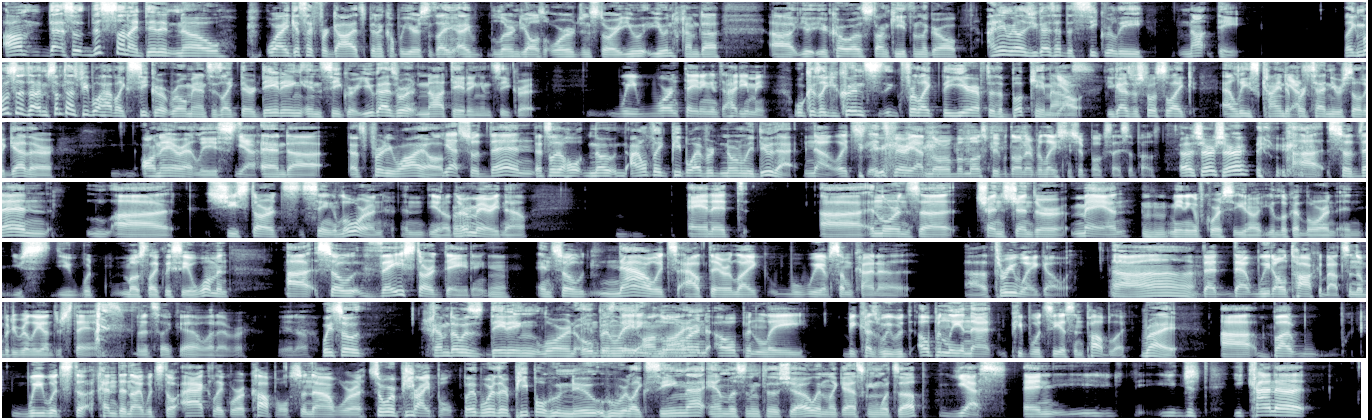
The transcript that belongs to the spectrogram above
Um. That, so this son I didn't know, or I guess I forgot. It's been a couple years since I, I learned y'all's origin story. You, you and Chemda, uh, your, your co-host on Keith and the girl. I didn't realize you guys had to secretly not date. Like most of the time, sometimes people have like secret romances, like they're dating in secret. You guys were not dating in secret. We weren't dating. Into, how do you mean? Well, because like you couldn't s- for like the year after the book came out. Yes. You guys were supposed to like at least kind of Yes. pretend you were still together, on air at least. Yeah. and uh, that's pretty wild. Yeah. So then, that's the whole. No, I don't think people ever normally do that. no, it's it's very abnormal, but most people don't have relationship books, I suppose. Oh, sure, sure. Uh, so then, uh, she starts seeing Lauren, and you know they're Right. married now, and it uh, and Lauren's a transgender man, Mhm. meaning of course you know you look at Lauren and you you would most likely see a woman. Uh, so they start dating, Yeah. and so now it's out there like we have some kind of uh, three way going Ah. that that we don't talk about, so nobody really understands. but it's like yeah, whatever, you know. Wait, so Chemda was dating Lauren openly dating online? Lauren openly because we would openly in that people would see us in public. Right. Uh, but we would still Chemda and I would still act like we're a couple. So now we're a So were people triple. But were there people who knew who were like seeing that and listening to the show and like asking what's up? Yes, and you, you just you kind of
